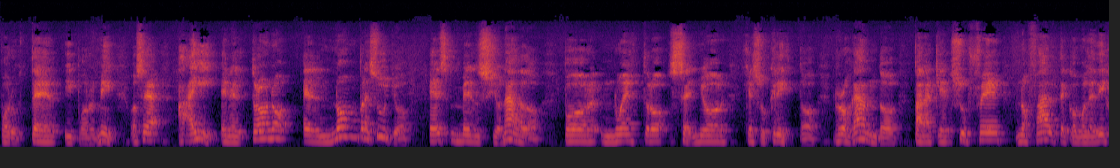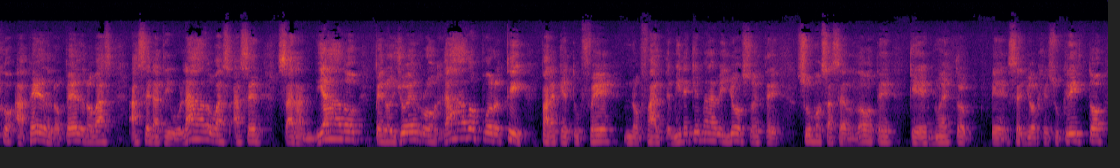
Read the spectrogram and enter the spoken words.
por usted y por mí. O sea, ahí en el trono el nombre suyo es mencionado por nuestro Señor Jesucristo, rogando para que su fe no falte, como le dijo a Pedro, Pedro vas a ser atribulado, vas a ser zarandeado, pero yo he rogado por ti para que tu fe no falte. Mire qué maravilloso este sumo sacerdote que es nuestro eh, Señor Jesucristo,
